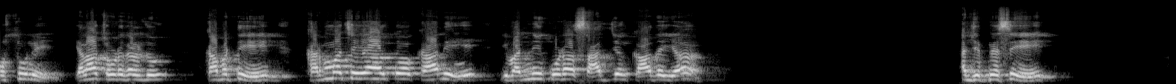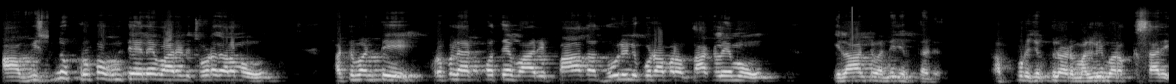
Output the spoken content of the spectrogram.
వస్తువుని ఎలా చూడగలడు? కాబట్టి కర్మ చేయాలతో కానీ ఇవన్నీ కూడా సాధ్యం కాదయ్యా అని చెప్పేసి ఆ విష్ణు కృప ఉంటేనే వారిని చూడగలము. అటువంటి కృప లేకపోతే వారి పాద ధూళిని కూడా మనం తాకలేము. ఇలాంటివన్నీ చెప్తాడు. అప్పుడు చెప్తున్నాడు మళ్ళీ మరొకసారి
